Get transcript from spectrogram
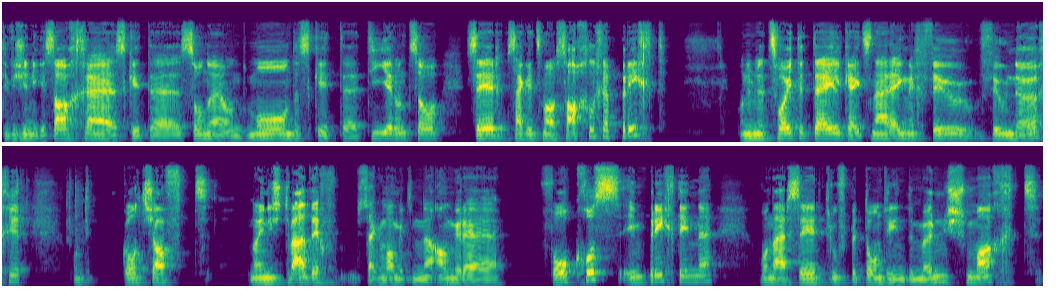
die verschiedenen Sachen. Es gibt äh, Sonne und Mond, es gibt äh, Tiere und so. Sehr, sage jetzt mal, sachlicher Bericht. Und im zweiten Teil geht es dann eigentlich viel, viel näher. Und Gott schafft noch einmal die Welt, ich sage mal, mit einem anderen Fokus im Bericht, drin, wo er sehr darauf betont, wie ihn der Mensch macht.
